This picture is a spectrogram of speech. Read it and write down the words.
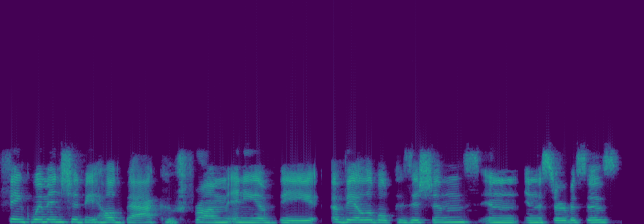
think women should be held back from any of the available positions in in the services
